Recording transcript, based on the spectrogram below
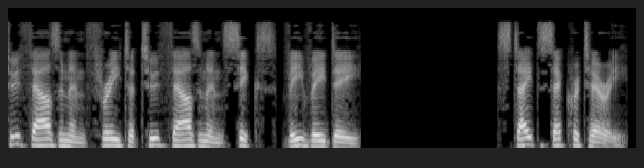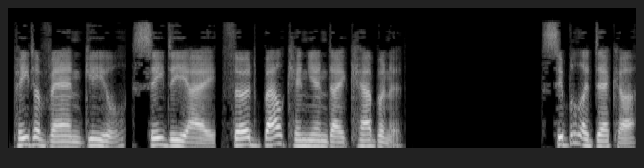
2003–2006 VVD State Secretary, Pieter van Geel CDA Third Balkenende Cabinet. Sybilla Dekker,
